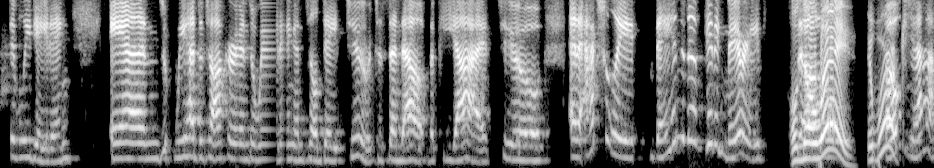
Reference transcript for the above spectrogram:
actively dating, and we had to talk her into waiting until date two to send out the PI to, and actually they ended up getting married. Oh so, no way! It works. Oh yeah.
